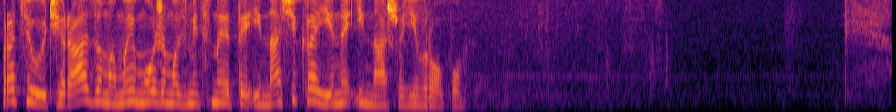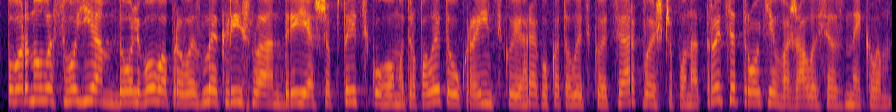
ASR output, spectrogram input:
працюючи разом, ми можемо зміцнити і наші країни, і нашу Європу. Повернули своє до Львова. Привезли крісла Андрія Шептицького, митрополита Української греко-католицької церкви, що понад 30 років вважалося зниклим.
